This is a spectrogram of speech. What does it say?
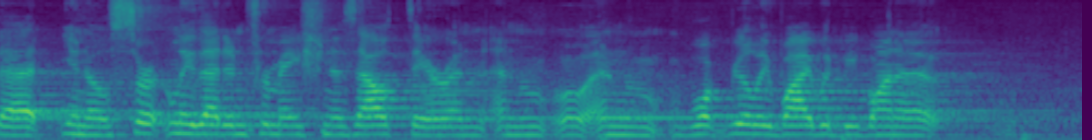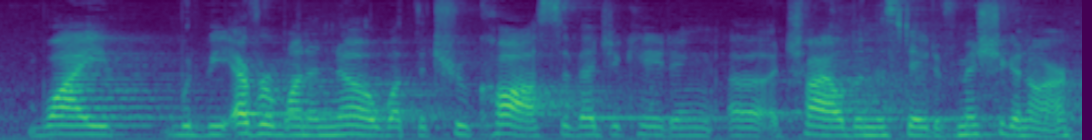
That, you know, certainly that information is out there, and, and, and what really, why would we want to why would we ever want to know what the true costs of educating a, a child in the state of Michigan are?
